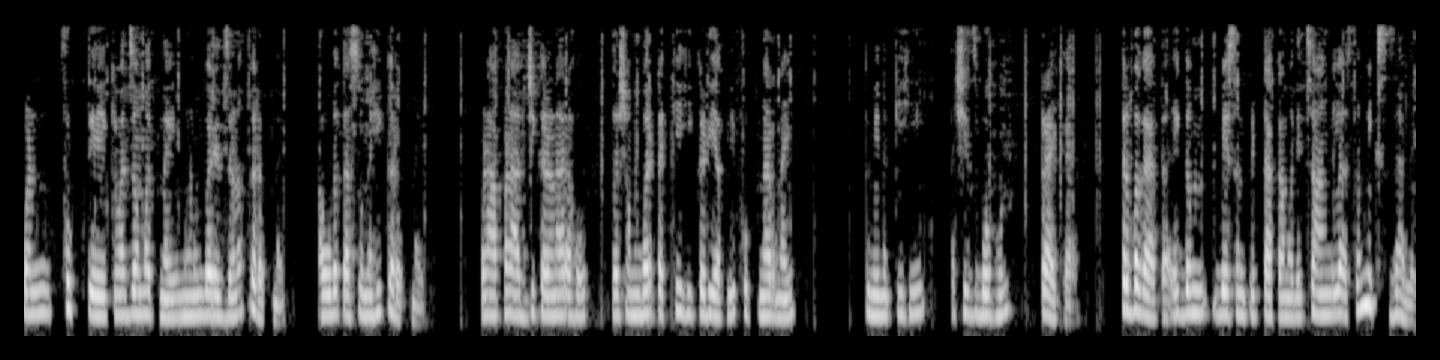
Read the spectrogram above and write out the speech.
पण फुटते किंवा जमत नाही म्हणून बरेच जण करत नाही आवडत असूनही करत नाही पण आपण आज जी करणार आहोत तर शंभर टक्के ही कढी आपली फुटणार नाही. तुम्ही नक्की ही अशीच बघून ट्राय करा. तर बघा आता एकदम बेसन पीठ ताकामध्ये चांगलं असं मिक्स झालंय.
